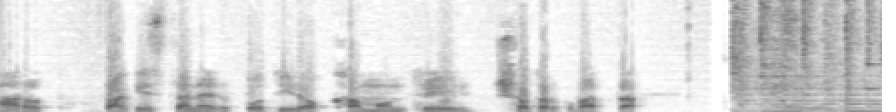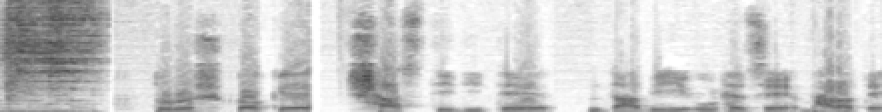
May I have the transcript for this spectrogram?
ভারত, পাকিস্তানের প্রতিরক্ষা মন্ত্রীর সতর্কবার্তা। তুরস্ককে শাস্তি দিতে দাবি উঠেছে ভারতে।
